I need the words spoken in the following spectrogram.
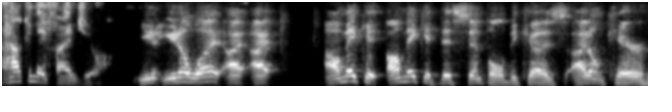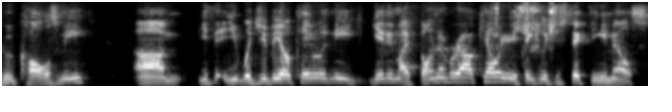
How can they find you? You you know what? I I I'll make it I'll make it this simple because I don't care who calls me. Um, you, th- you would you be okay with me giving my phone number out, Kelly, or you think we should stick to emails?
